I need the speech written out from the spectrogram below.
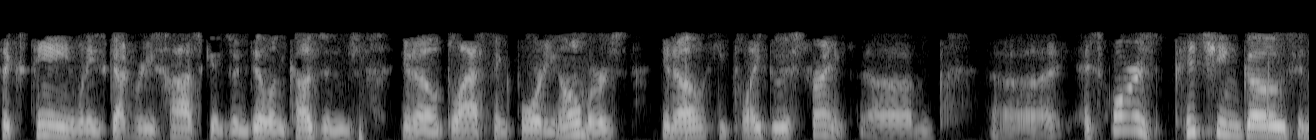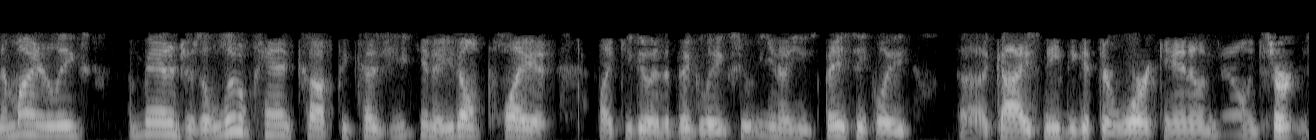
16 when he's got Rhys Hoskins and Dylan Cozens you know blasting 40 homers you know he played to his strength. Um uh as far as pitching goes in the minor leagues a manager's a little handcuffed because you you know you don't play it like you do in the big leagues. You know you basically uh, guys need to get their work in on on certain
